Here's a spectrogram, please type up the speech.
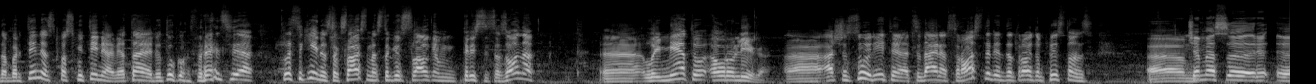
dabartinis paskutinė vieta rytų konferencija, klasikinis toks klausimas, tokius laukiam tris į sezoną, e, laimėtų Eurolygą. E, Aš esu rytį atsidaręs rosterį Detroito Pistons. Ehm, Čia mes e, e,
